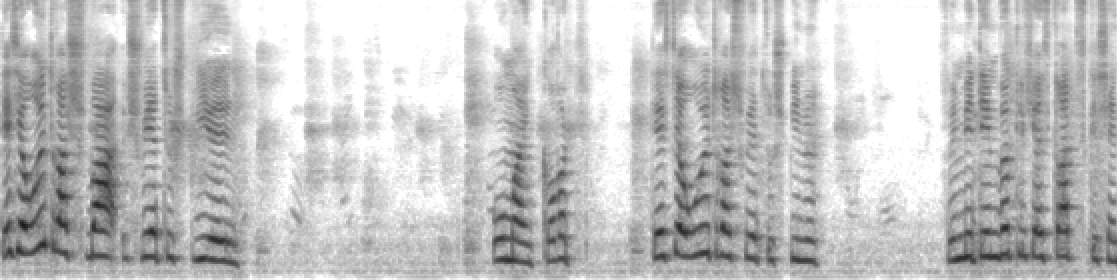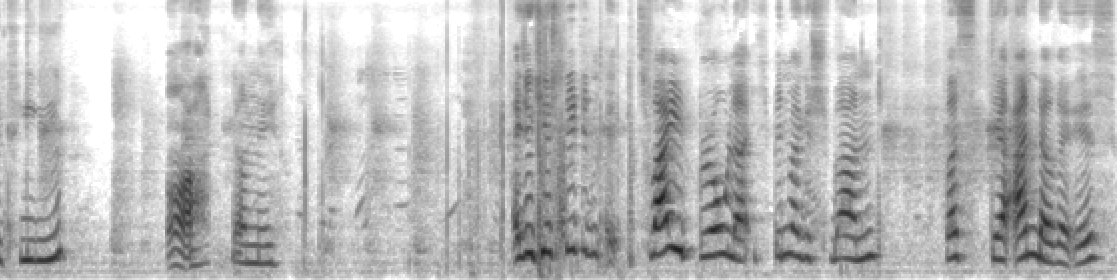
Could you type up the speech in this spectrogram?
Der ist ja ultra schwer zu spielen. Oh mein Gott. Der ist ja ultra schwer zu spielen. Wenn wir den wirklich als Gratisgeschenk kriegen. Oh, dann nee. Also hier steht in, äh, zwei Brawler. Ich bin mal gespannt, was der andere ist.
